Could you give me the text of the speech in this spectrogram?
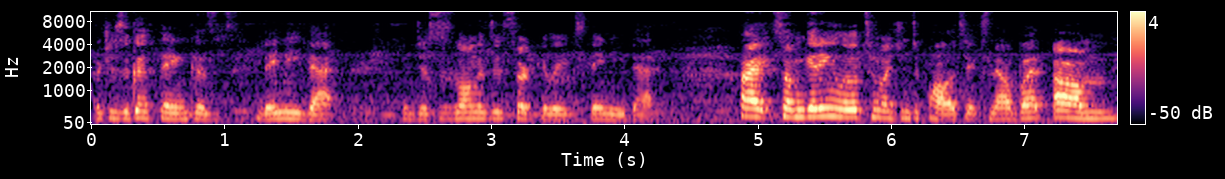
which is a good thing because they need that. And just as long as it circulates, they need that. All right, so I'm getting a little too much into politics now, but um,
